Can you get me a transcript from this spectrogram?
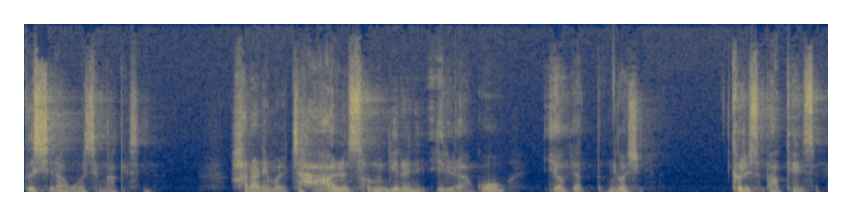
뜻이라고 생각했습니다. 하나님을 잘 섬기는 일이라고 여겼던 것입니다. 그래서 박해했습니다.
